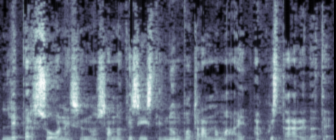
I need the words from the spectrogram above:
le persone, se non sanno che esisti, non potranno mai acquistare da te.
